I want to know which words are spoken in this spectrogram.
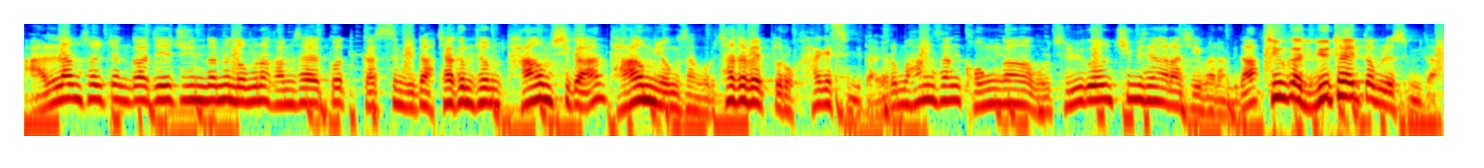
알람 설정까지 해주신다면 너무나 감사할 것 같습니다. 자 그럼 좀 다음 시간 다음 영상으로 찾아뵙도록 하겠습니다. 여러분 항상 건강하고 즐거운 취미생활 하시기 바랍니다. 지금까지 뉴타입 W였습니다.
